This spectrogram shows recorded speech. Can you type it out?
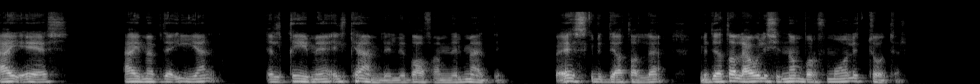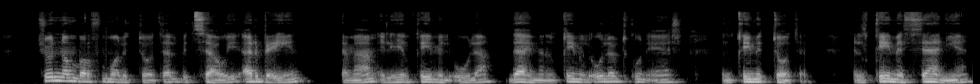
هاي إيش؟ هاي مبدئيا القيمة الكاملة اللي ضافها من المادة. فإيش بدي أطلع؟ بدي أطلع أول شيء ال number of mole ال total شو ال number of mole ال total بتساوي 40 تمام اللي هي القيمة الأولى. دائما القيمة الأولى بتكون إيش؟ القيمة ال total القيمة الثانية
